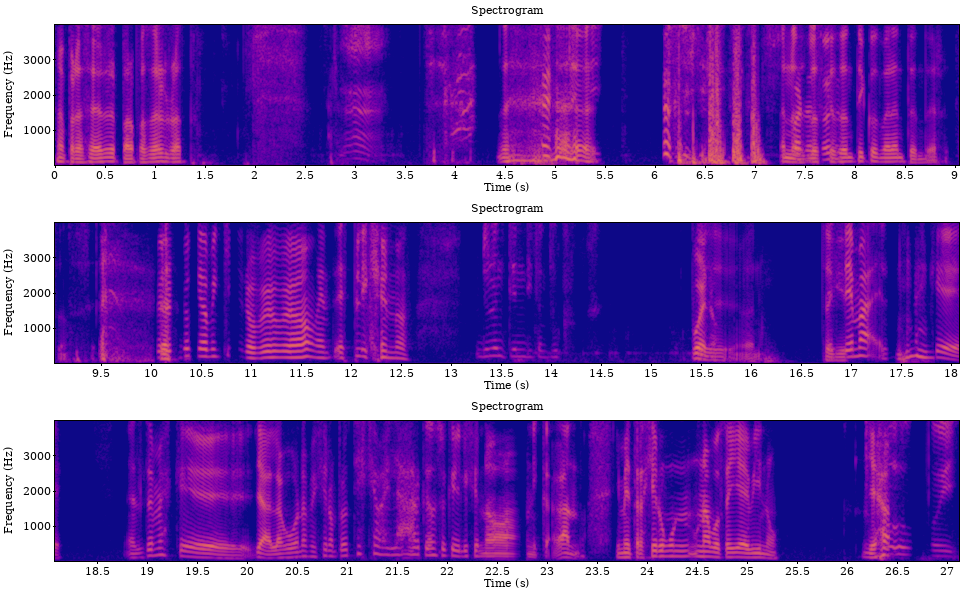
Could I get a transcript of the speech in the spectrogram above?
No, para hacer, para pasar el rato. Ah. Sí. Bueno, Bueno, los que entonces- son ticos van a entender, entonces. Pero yo que a mí quiero, we- weón, explíquenos. Yo no entendí tampoco. Bueno, Sí, bueno, el seguir. tema, el tema es que, el tema es que, ya, las buenas me dijeron, pero tienes que bailar, que no sé qué, y dije, no, ni cagando. Y me trajeron un- una botella de vino, ¿ya? Uy.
